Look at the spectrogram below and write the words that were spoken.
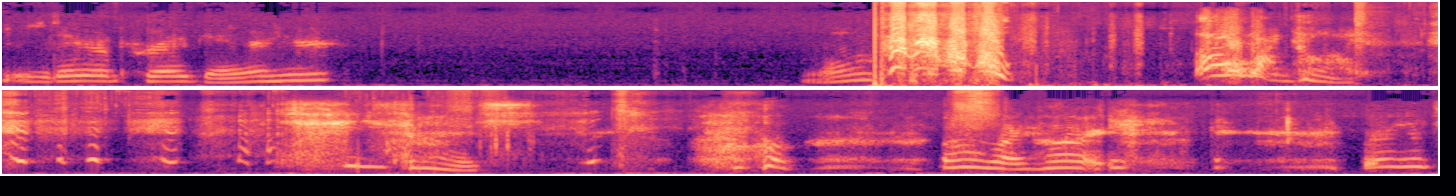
Is there a pro gamer here? No? Oh my god! Jesus! Oh, oh my heart! Where did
